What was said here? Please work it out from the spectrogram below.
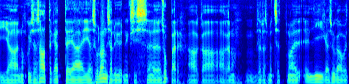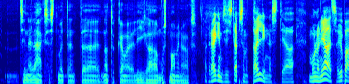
ja noh, kui sa saad ta kätte ja, ja sul on seal üürnik, siis äh, super, aga, aga noh, selles mõttes, et ma liiga sügavuti sinna ei läheks, sest ma ütlen, et äh, natuke liiga must maa minu jaoks. aga räägime siis täpsemalt Tallinnast ja mul on hea, et sa juba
